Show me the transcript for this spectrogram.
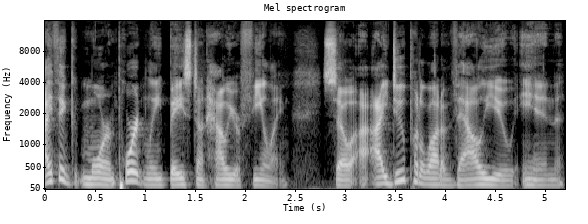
I think more importantly, based on how you're feeling. So I, I do put a lot of value in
